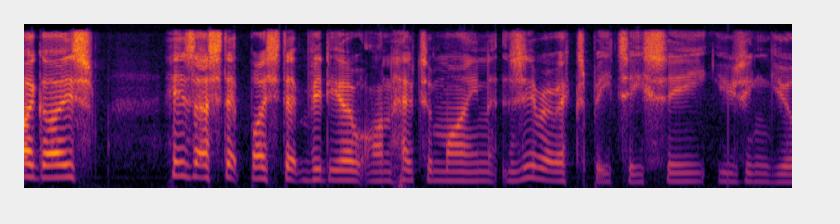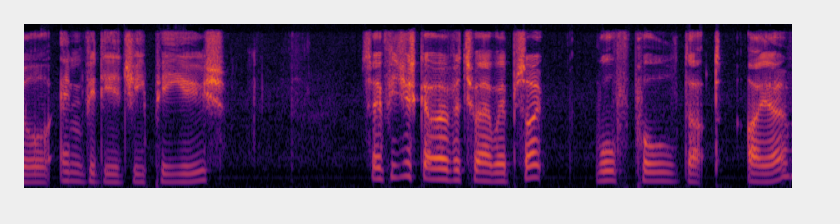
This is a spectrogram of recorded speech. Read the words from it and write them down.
Hi guys, here's our step-by-step video on how to mine 0xBTC using your NVIDIA GPUs. So if you just go over to our website, wolfpool.io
